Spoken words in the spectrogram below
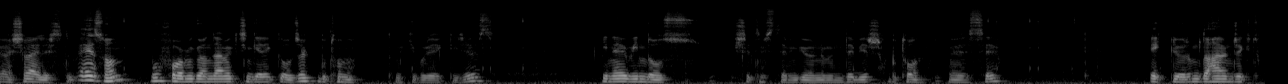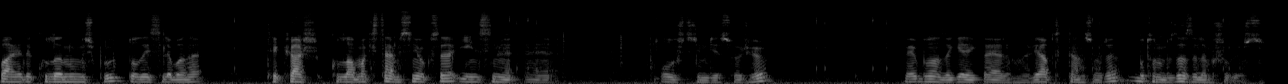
Ve aşağı yerleştirdim. En son bu formu göndermek için gerekli olacak butonu tabii ki buraya ekleyeceğiz. Yine Windows işletim sistemi görünümünde bir buton öğesi ekliyorum. Daha önce kütüphanede kullanılmış bu. Dolayısıyla bana tekrar kullanmak ister misin yoksa yenisini mi e, oluşturayım diye soruyor. Ve buna da gerekli ayarlamaları yaptıktan sonra butonumuzu hazırlamış oluyoruz.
